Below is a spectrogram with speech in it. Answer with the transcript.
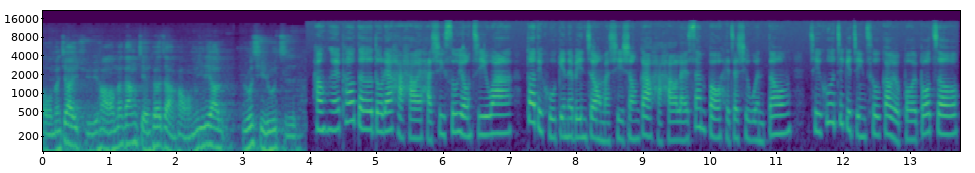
我们教育局哈，我们刚刚简科长哈，我们一定要如期如职。校园的跑道除了学校的学习使用之外，住伫附近的民众嘛时常到学校来散步或者是运动。市府积极争取教育部的补助，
